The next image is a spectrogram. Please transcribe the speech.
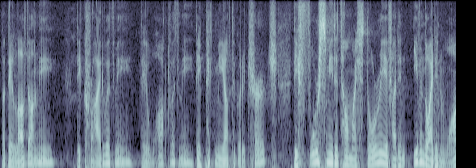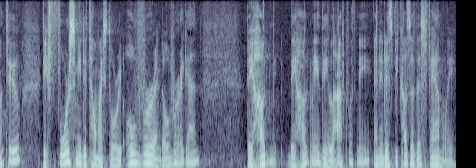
but they loved on me. They cried with me. They walked with me. They picked me up to go to church. They forced me to tell my story if I didn't, even though I didn't want to. They forced me to tell my story over and over again. They hugged me. They hugged me. They laughed with me. And it is because of this family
